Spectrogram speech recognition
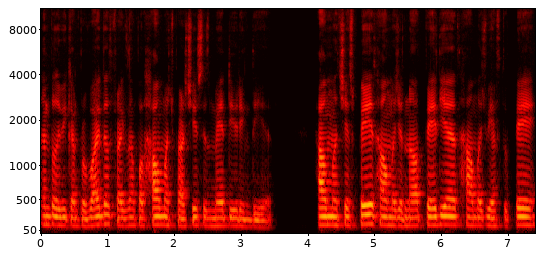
simply we can provide that, for example, how much purchase is made during the year, how much is paid, how much is not paid yet, how much we have to pay,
